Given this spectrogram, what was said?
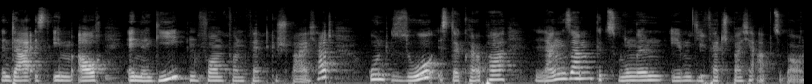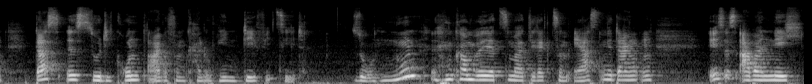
denn da ist eben auch Energie in Form von Fett gespeichert. Und so ist der Körper langsam gezwungen, eben die Fettspeicher abzubauen. Das ist so die Grundlage vom Kaloriendefizit. So, nun kommen wir jetzt mal direkt zum ersten Gedanken. Ist es aber nicht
